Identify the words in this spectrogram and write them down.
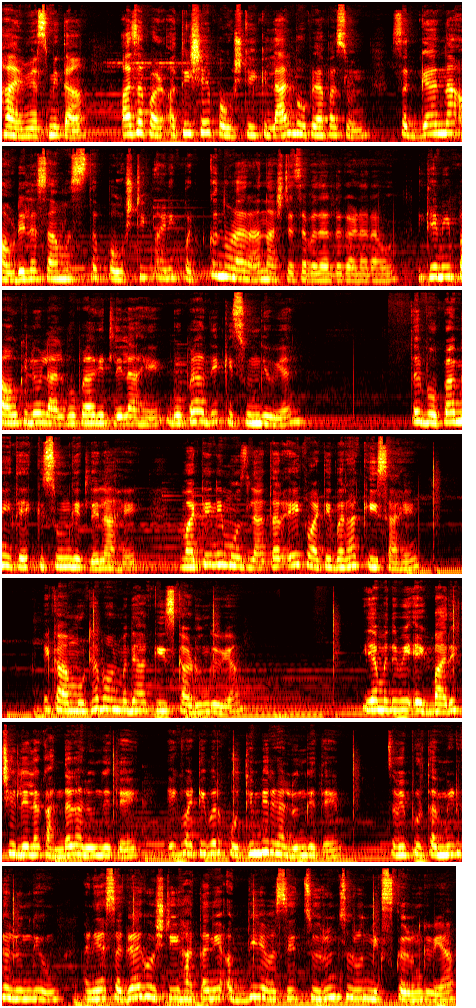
हाय मी अस्मिता. आज आपण अतिशय पौष्टिक लाल भोपळ्यापासून सगळ्यांना आवडेल असा मस्त पौष्टिक आणि पटकन होणारा नाश्त्याचा पदार्थ करणार आहोत. इथे मी पाव किलो लाल भोपळा घेतलेला आहे. भोपळा आधी किसून घेऊया. तर भोपळा मी इथे किसून घेतलेला आहे. वाटीने मोजला तर एक वाटीभर हा किस आहे. एका मोठ्या बाउलमध्ये हा किस काढून घेऊया. यामध्ये मी एक बारीक चिरलेला कांदा घालून घेते. एक वाटीभर कोथिंबीर घालून घेते. चवीपुरता मीठ घालून घेऊ आणि या सगळ्या गोष्टी हाताने अगदी व्यवस्थित चुरून चुरून मिक्स करून घेऊया.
